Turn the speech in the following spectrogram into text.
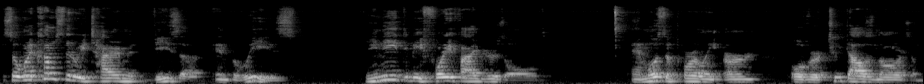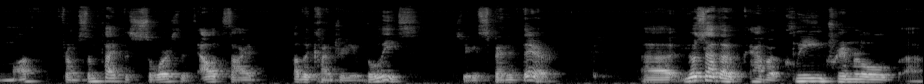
so when it comes to the retirement visa in Belize, you need to be 45 years old, and most importantly, earn over $2,000 a month from some type of source that's outside of the country of Belize. So you can spend it there. Uh, you also have to have a clean criminal uh,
